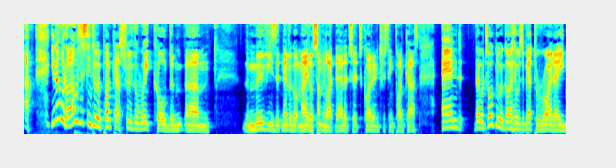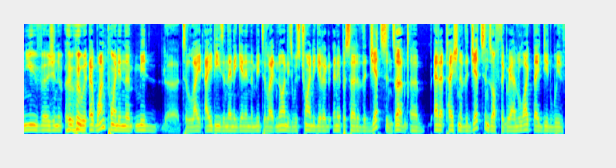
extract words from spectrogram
you know what? I was listening to a podcast through the week called the. Um, the movies that never got made or something like that. It's it's quite an interesting podcast. And they were talking to a guy who was about to write a new version of who, who at one point in the mid uh, to late 80s and then again in the mid to late 90s was trying to get a, an episode of the Jetsons, uh, uh, adaptation of the Jetsons off the ground, like they did with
